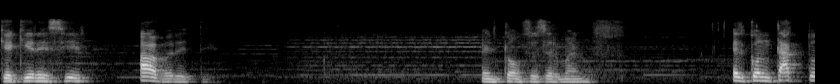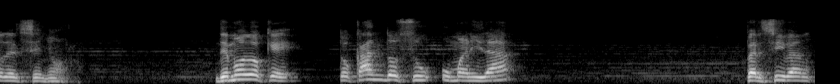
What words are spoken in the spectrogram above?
que quiere decir, ábrete. Entonces, hermanos, el contacto del Señor, de modo que tocando su humanidad, perciban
